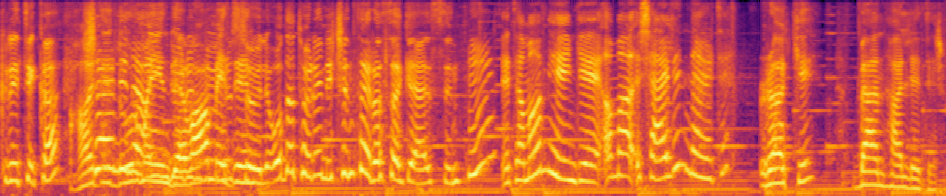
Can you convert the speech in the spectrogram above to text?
Kritika. Hadi Şerlin'e durmayın, ayın devam göründüğünü edin. Söyle. O da tören için terasa gelsin. Hı? E, tamam yenge ama Şerlin nerede? Raki, ben hallederim.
